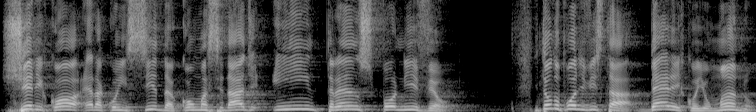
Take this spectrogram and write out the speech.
Jericó era conhecida como uma cidade intransponível. Então, do ponto de vista bélico e humano,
